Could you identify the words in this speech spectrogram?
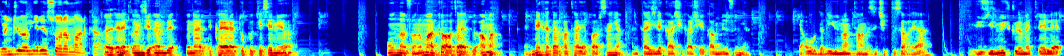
önce Ömer'in sonra Marka. Evet önce Ömer, Ömer kayarak topu kesemiyor. Ondan sonra Marka hata yapıyor ama ne kadar hata yaparsan yap. Hani kaleciyle karşı karşıya kalmıyorsun ya. Ya orada bir Yunan tanrısı çıktı sahaya. 123 kilometreyle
